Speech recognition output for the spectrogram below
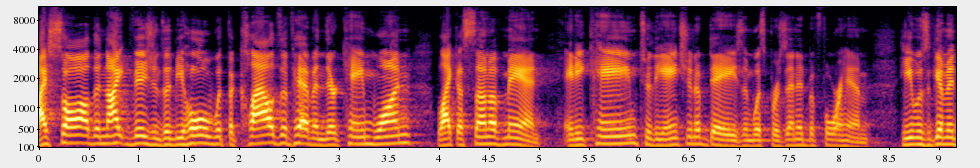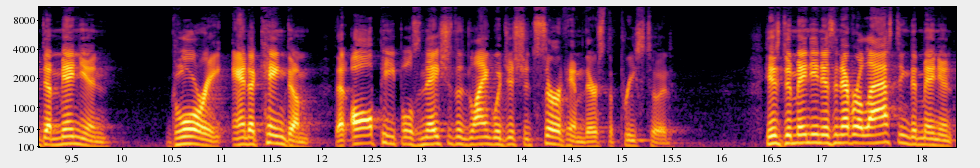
I saw the night visions, and behold, with the clouds of heaven there came one like a son of man. And he came to the Ancient of Days and was presented before him. He was given dominion glory, and a kingdom that all peoples, nations, and languages should serve him. There's the priesthood. His dominion is an everlasting dominion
